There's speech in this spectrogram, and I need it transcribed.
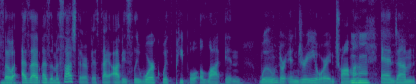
So Mm-hmm. as a as a massage therapist, I obviously work with people a lot in wound or injury or in trauma Mm-hmm. and um,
